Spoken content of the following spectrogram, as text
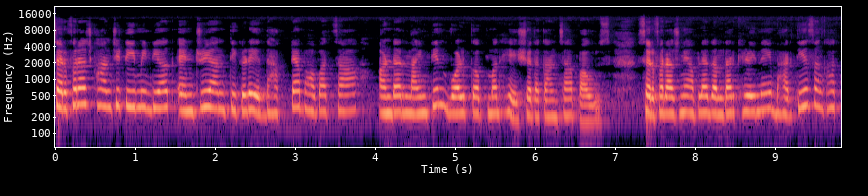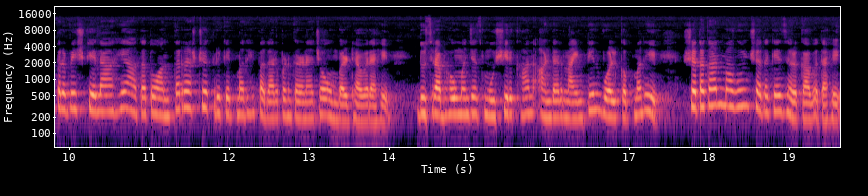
सरफराज खानची टीम इंडियात एंट्री आणि तिकडे धाकट्या भावाचा अंडर नाईन्टीन वर्ल्ड कपमध्ये शतकांचा पाऊस. सरफराजने आपल्या दमदार खेळीने भारतीय संघात प्रवेश केला आहे. आता तो आंतरराष्ट्रीय क्रिकेटमध्ये पदार्पण करण्याच्या उंबरठ्यावर आहे. दुसरा भाऊ म्हणजेच Musheer Khan under nineteen world कपमध्ये शतकांमागून शतके झळकावत आहे.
